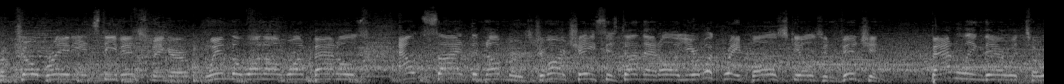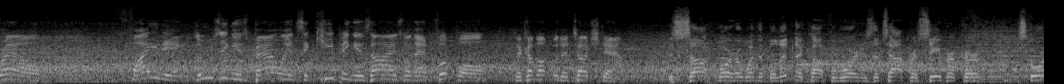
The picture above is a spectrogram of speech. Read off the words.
from Joe Brady and Steve Ensminger. Win the one-on-one -on -one battles outside the numbers. Ja'Marr Chase has done that all year. What great ball skills and vision. Battling there with Terrell. Fighting, losing his balance, and keeping his eyes on that football to come up with a touchdown. The sophomore who won the Biletnikoff Award as the top receiver, Kirk, scored.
